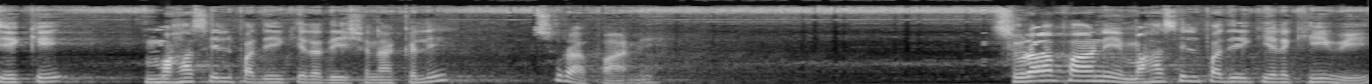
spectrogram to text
ඒකේ මහසිල් පදය කියලා දේශනා කළේ සුරාපානයේ. සුරාපානයේ මහසිල් පදය කියල කීවේ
